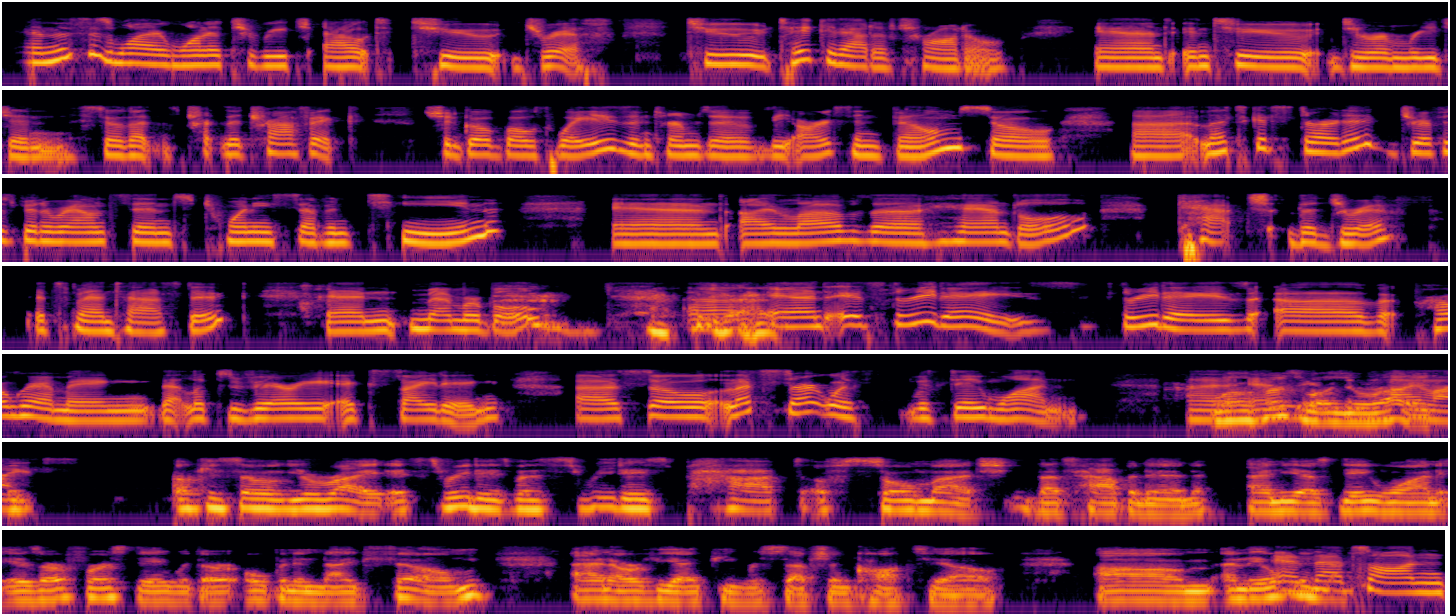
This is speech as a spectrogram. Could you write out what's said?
And this is why I wanted to reach out to DRIFF to take it out of Toronto and into Durham region so that tra- the traffic should go both ways in terms of the arts and films. So uh, let's get started. DRIFF has been around since 2017, and I love the handle Catch the Drift. It's fantastic and memorable. Uh, and it's three days, three days of programming that looks very exciting. Uh, so let's start with, with day one. Uh, well, first of all, you're right. Highlights. Okay, so you're right. It's three days, but it's three days packed of so much that's happening. And yes, day one is our first day with our opening night film and our VIP reception cocktail. Um, and the and that's night- on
